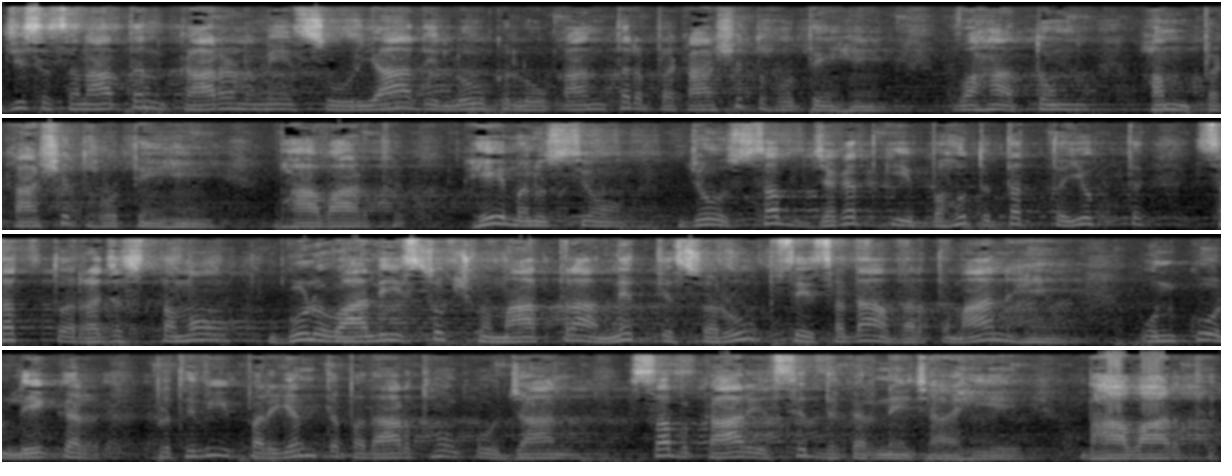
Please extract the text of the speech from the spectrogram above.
जिस सनातन कारण में सूर्यादि लोक लोकांतर प्रकाशित होते हैं, वहाँ तुम, हम प्रकाशित होते हैं। भावार्थ, हे मनुष्यों, जो सब जगत की बहुत तत्व युक्त सत्व रजस्तमो गुण वाली सूक्ष्म मात्रा नित्य स्वरूप से सदा वर्तमान हैं उनको लेकर पृथ्वी पर्यंत पदार्थों को जान, सब कार्य सिद्ध करने चाहिए। भावार्थ,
